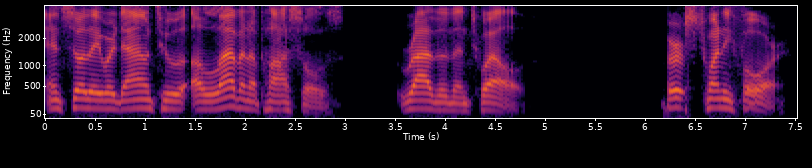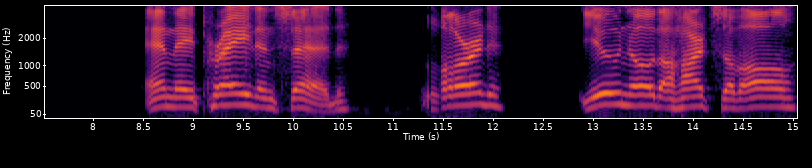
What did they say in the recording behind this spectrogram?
And so they were down to 11 apostles rather than 12. Verse 24 And they prayed and said, Lord, you know the hearts of all.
